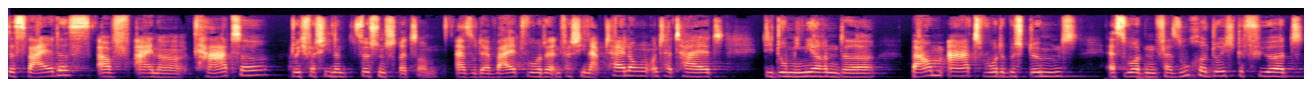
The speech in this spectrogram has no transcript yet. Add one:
des Waldes auf eine Karte durch verschiedene Zwischenschritte. Also der Wald wurde in verschiedene Abteilungen unterteilt. Die dominierende Baumart wurde bestimmt. Es wurden Versuche durchgeführt,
